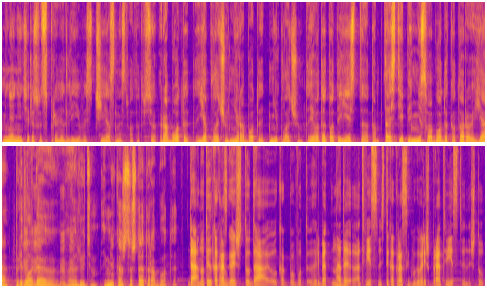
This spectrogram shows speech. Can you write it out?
Меня не интересует справедливость, честность, вот это все. Работает, я плачу, не работает, не плачу. И вот это вот и есть э, там та степень несвободы, которую я предлагаю uh-huh, uh-huh. людям. И мне кажется, что это работает. Да, но ты как раз говоришь, что да, как бы вот, ребят, надо ответственность. Ты как раз говоришь про ответственность, что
